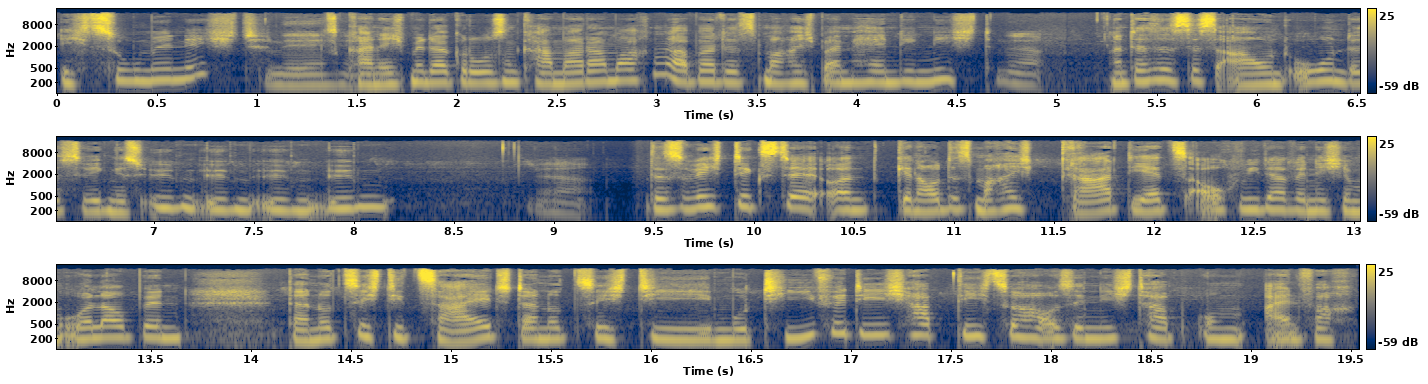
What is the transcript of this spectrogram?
Ich zoome nicht. Nee, das ja. kann ich mit der großen Kamera machen, aber das mache ich beim Handy nicht. Ja. Und das ist das A und O und deswegen ist Üben, Üben, Üben, Üben. Ja das Wichtigste und genau das mache ich gerade jetzt auch wieder, wenn ich im Urlaub bin. Da nutze ich die Zeit, da nutze ich die Motive, die ich habe, die ich zu Hause nicht habe, um einfach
